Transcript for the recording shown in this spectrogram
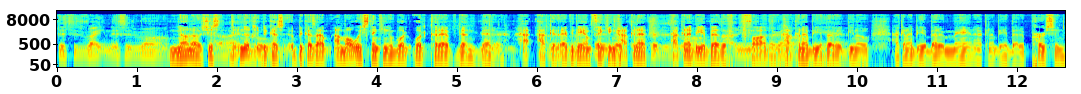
this is right and this is wrong. No, no, it's just right, no cool. because because I'm I'm always thinking what what could I have done better. How, how could every day I'm thinking how can I how can I be a better How do you know father? How can I be a better you know how can I be a better man? How can I be a better person?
